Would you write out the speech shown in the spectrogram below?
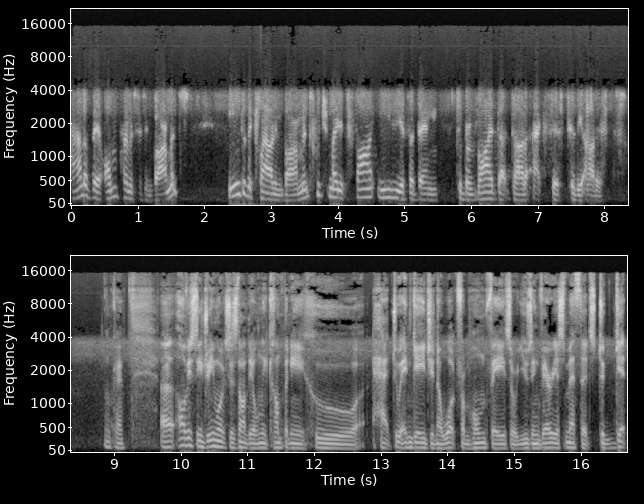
out of their on-premises environments into the cloud environments, which made it far easier for them to provide that data access to the artists. Okay. Uh, obviously, DreamWorks is not the only company who had to engage in a work from home phase or using various methods to get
